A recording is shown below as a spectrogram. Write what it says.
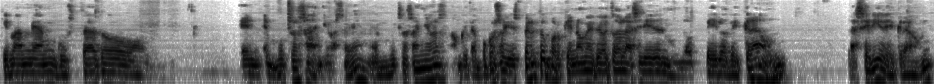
que más me han gustado en, muchos años, ¿eh? en muchos años, aunque tampoco soy experto porque no me veo toda la serie del mundo, pero The Crown, la serie de Crown,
